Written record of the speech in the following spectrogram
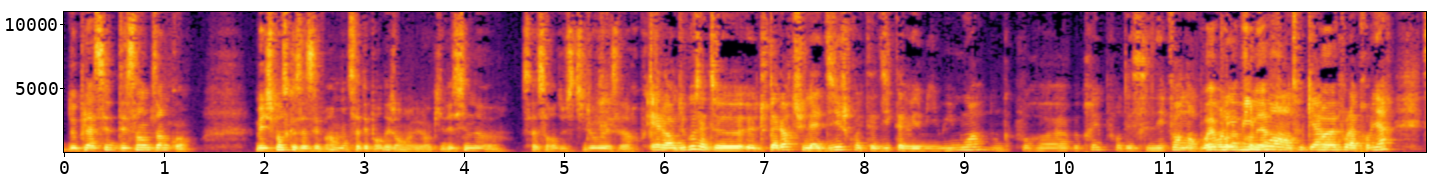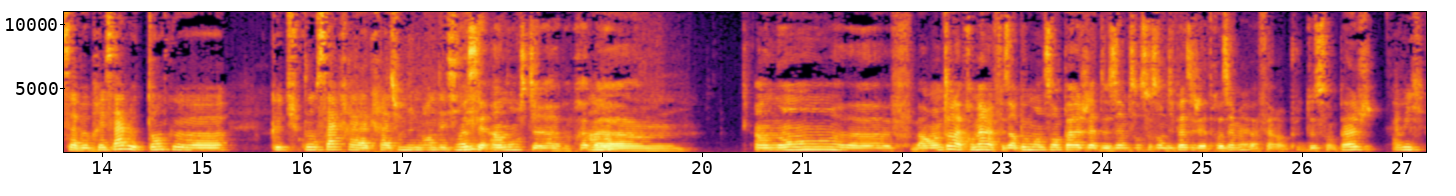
de placer le dessin bien quoi. Mais je pense que ça c'est vraiment ça dépend des gens, les gens qui dessinent euh, ça sort du stylo et ça leur coûte Et alors du coup, ça te, euh, tout à l'heure tu l'as dit, je crois que t'as dit que t'avais mis 8 mois donc pour euh, à peu près pour dessiner. Enfin non, pendant pour les la 8 première. mois en tout cas Ouais. pour la première, c'est à peu près ça le temps que que tu consacres à la création d'une bande dessinée? Ouais, c'est un an, je dirais, à peu près. Un bah, euh, un an. euh, bah, en même temps, la première, elle faisait un peu moins de 100 pages, la deuxième, 170 pages, et la troisième, elle va faire plus de 200 pages. Ah oui,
